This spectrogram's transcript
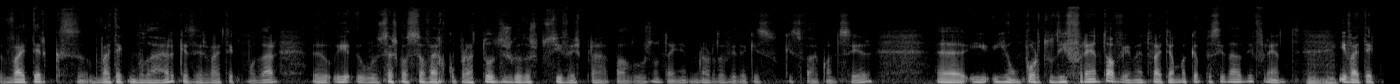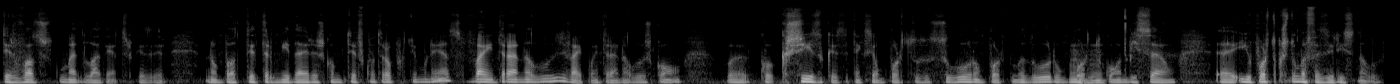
vai ter que se, vai ter que mudar, quer dizer, vai ter que mudar. Uh, o Sérgio Conceição vai recuperar todos os jogadores possíveis para, para a luz, não tenho a menor dúvida que isso que isso vai acontecer. Uh, e, e, um Porto diferente, obviamente, vai ter uma capacidade diferente uhum. e vai ter que ter vozes de comando lá dentro. Quer dizer, não pode ter termideiras como teve contra o Portimonense, vai entrar na luz e vai entrar na luz com, uh, crescido, quer dizer, tem que ser um Porto seguro, um Porto maduro, um Porto uhum. com ambição uh, e o Porto costuma fazer isso na luz.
